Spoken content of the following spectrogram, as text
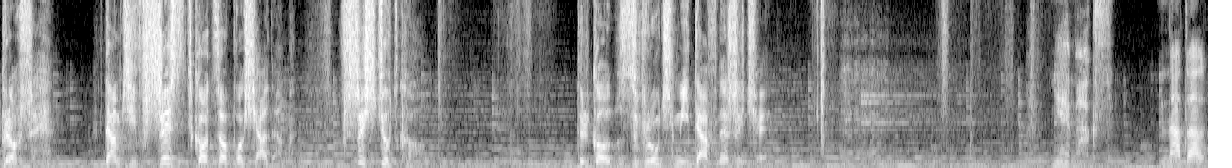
Proszę, dam ci wszystko, co posiadam. Wszyściutko. Tylko zwróć mi dawne życie. Nie, Max. Nadal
